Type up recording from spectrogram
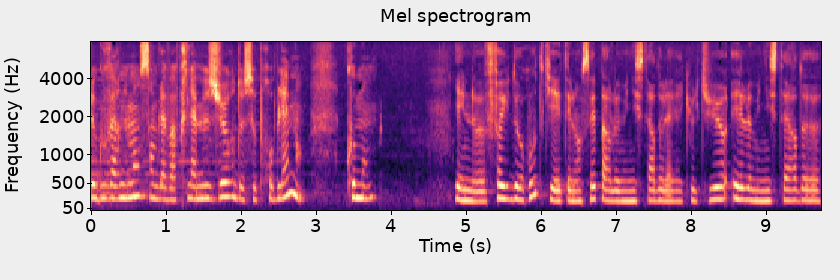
Le gouvernement semble avoir pris la mesure de ce problème. Comment? Il y a une feuille de route qui a été lancée par le ministère de l'Agriculture et le ministère de,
